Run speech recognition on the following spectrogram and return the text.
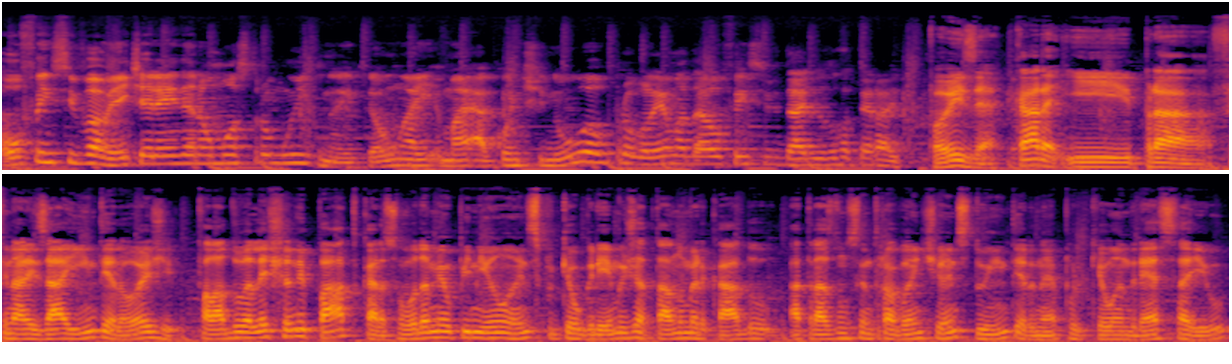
ofensivamente ele ainda não mostrou muito, né? Então aí, continua o problema da ofensividade dos laterais. Pois é. Cara, e pra finalizar a Inter hoje, falar do Alexandre Pato, cara, só vou dar minha opinião antes, porque o Grêmio já tá no mercado atrás de um centroavante antes do Inter, né? Porque o André saiu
